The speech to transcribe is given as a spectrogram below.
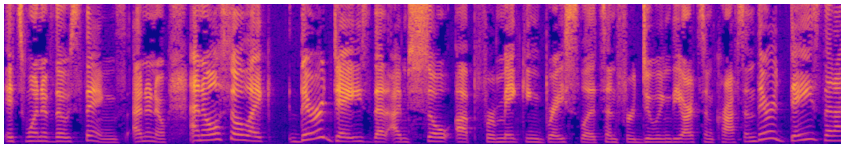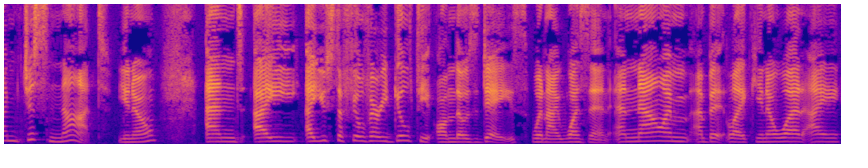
it's one of those things. I don't know. And also, like, there are days that I'm so up for making bracelets and for doing the arts and crafts, and there are days that I'm just not, you know? And I I used to feel very guilty on those days when I wasn't. And now I'm a bit like, you know what? I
